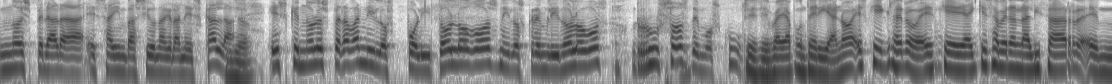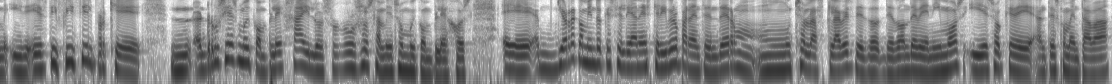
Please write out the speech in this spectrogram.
no esperara esa invasión a gran escala. Es que no lo esperaban ni los politólogos ni los kremlinólogos rusos de Moscú. Sí, sí, vaya puntería, ¿no? Es que, claro, es que hay que saber analizar em, y es difícil porque Rusia es muy compleja y los rusos también son muy complejos. Eh, yo recomiendo que se lean este libro para entender mucho las claves de, dónde venimos y eso que antes comentaba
